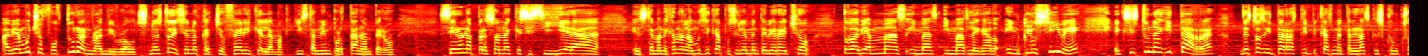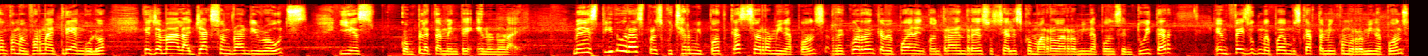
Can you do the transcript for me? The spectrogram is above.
había mucho futuro en Randy Rhodes. No estoy diciendo que el chofer y que la maquillista no importaran, pero si era una persona que si siguiera este, manejando la música posiblemente hubiera hecho todavía más y más y más legado. Inclusive existe una guitarra, de estas guitarras típicas metaleras que son como en forma de triángulo, que es llamada la Jackson Randy Rhodes y es completamente en honor a él. Me despido, gracias por escuchar mi podcast. Soy Romina Pons. Recuerden que me pueden encontrar en redes sociales como arroba Romina Pons en Twitter. En Facebook me pueden buscar también como Romina Pons.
